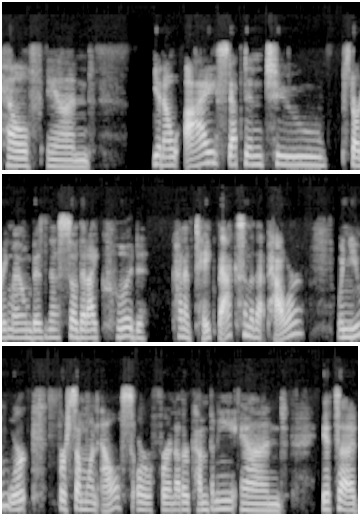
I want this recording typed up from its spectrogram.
health, and, you know, I stepped into starting my own business so that I could kind of take back some of that power. When you mm-hmm. work for someone else or for another company and it's a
